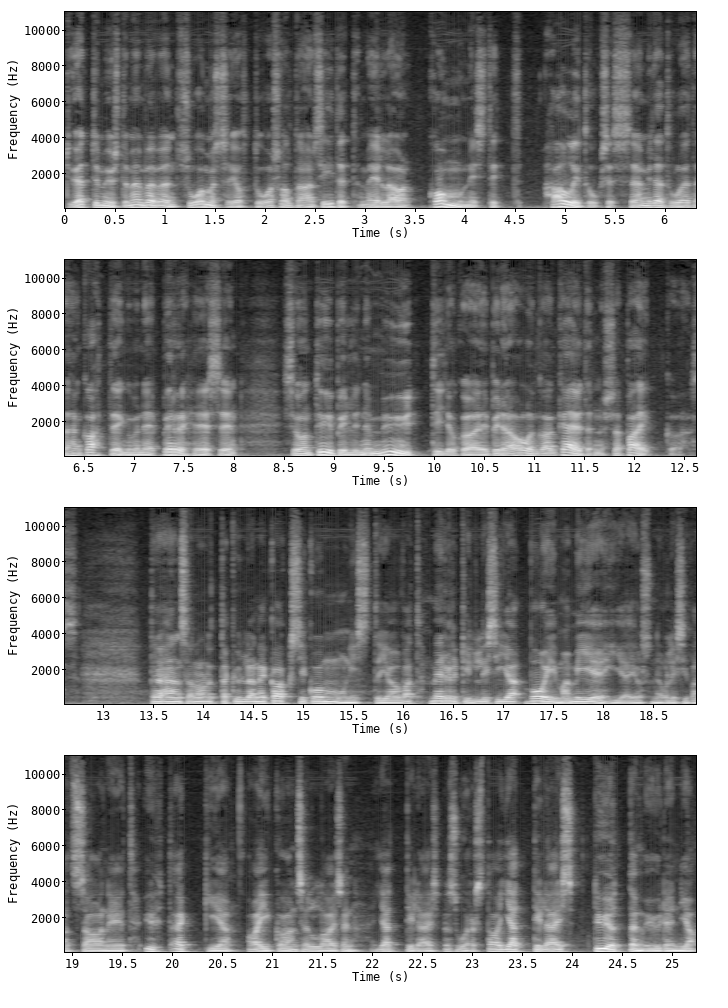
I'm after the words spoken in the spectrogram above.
Työttömyys tämän päivän Suomessa johtuu osaltaan siitä, että meillä on kommunistit hallituksessa ja mitä tulee tähän 20 perheeseen, se on tyypillinen myytti, joka ei pidä ollenkaan käytännössä paikkaansa. Tähän sanon, että kyllä ne kaksi kommunistia ovat merkillisiä voimamiehiä, jos ne olisivat saaneet yhtäkkiä aikaan sellaisen jättiläis, suorastaan jättiläistyöttömyyden. Ja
